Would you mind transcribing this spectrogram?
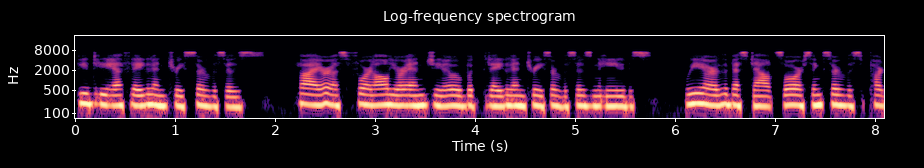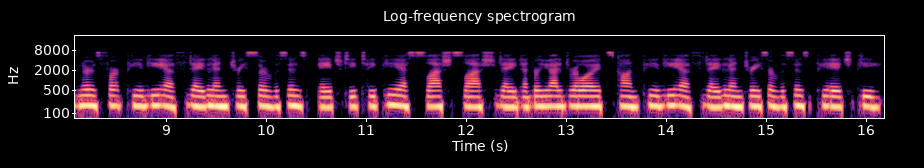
PDF data entry services. Hire us for all your NGO book data entry services needs. We are the best outsourcing service partners for PDF data entry services. https slash slash data entry PDF data entry services PHP.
